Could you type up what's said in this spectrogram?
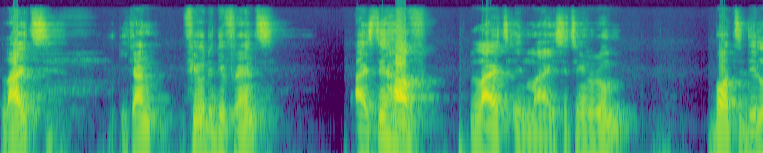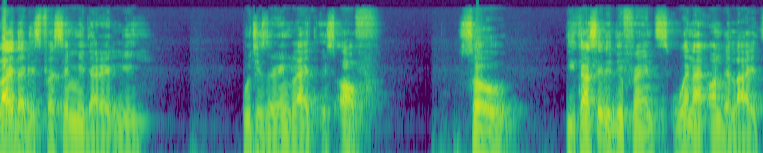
light. You can feel the difference. I still have light in my sitting room, but the light that is facing me directly, which is the ring light, is off. So you can see the difference when I on the light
